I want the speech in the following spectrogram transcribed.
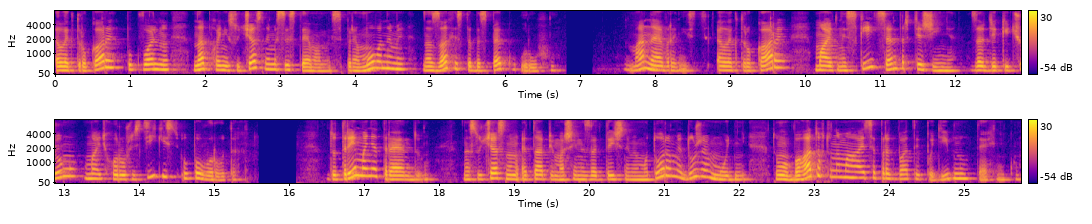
Електрокари буквально напхані сучасними системами, спрямованими на захист та безпеку руху. Маневреність. Електрокари мають низький центр тяжіння, завдяки чому мають хорошу стійкість у поворотах. Дотримання тренду. На сучасному етапі машини з електричними моторами дуже модні, тому багато хто намагається придбати подібну техніку.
